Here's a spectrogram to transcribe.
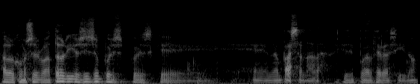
a los conservatorios y eso pues pues que no pasa nada que se puede hacer así no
